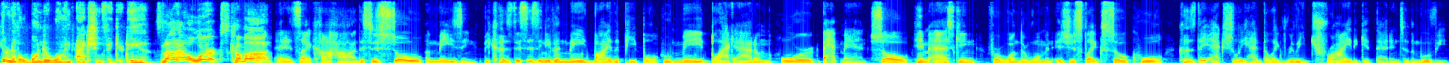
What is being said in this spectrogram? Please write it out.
You don't have a Wonder Woman action figure, do you? It's not how it works. Come on. And it's like, haha, this is so amazing because this isn't even made by the people who made Black Adam or Batman. So him asking for Wonder Woman is just like so cool because they actually had to like really try to get that into the movie.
